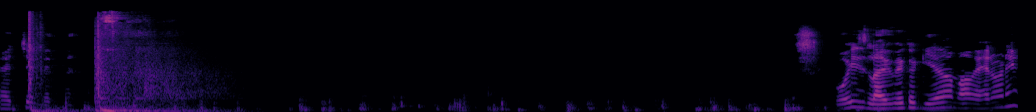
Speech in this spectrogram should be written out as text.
ඇච්චෙන් නෙත්න බොයිස් ලයිව් එක ගියා මා වැහෙනවනේ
